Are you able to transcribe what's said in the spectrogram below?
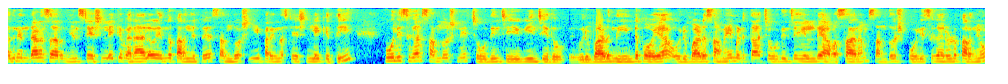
അതിനെന്താണ് സാർ ഞാൻ സ്റ്റേഷനിലേക്ക് വരാലോ എന്ന് പറഞ്ഞിട്ട് സന്തോഷ് ഈ പറയുന്ന സ്റ്റേഷനിലേക്ക് എത്തി. പോലീസുകാർ സന്തോഷിനെ ചോദ്യം ചെയ്യുകയും ചെയ്തു. ഒരുപാട് നീണ്ടുപോയ ഒരുപാട് സമയമെടുത്ത ചോദ്യം ചെയ്യലിന്റെ അവസാനം സന്തോഷ് പോലീസുകാരോട് പറഞ്ഞു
